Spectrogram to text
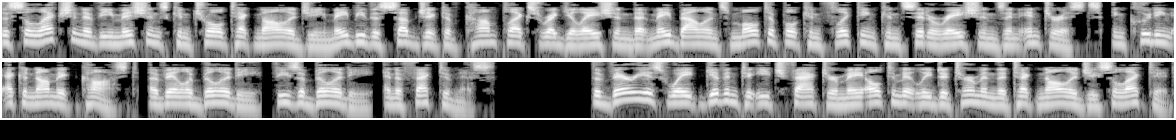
The selection of emissions control technology may be the subject of complex regulation that may balance multiple conflicting considerations and interests, including economic cost, availability, feasibility, and effectiveness. The various weight given to each factor may ultimately determine the technology selected.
